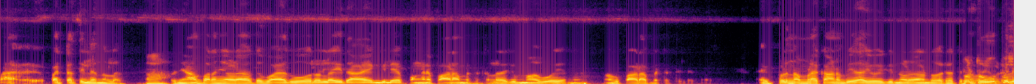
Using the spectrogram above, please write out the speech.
പറ്റത്തില്ല പറ്റത്തില്ലെന്നുള്ളത് അപ്പൊ ഞാൻ പറഞ്ഞു അവിടെ അത് അതുപോലുള്ള ഇതായെങ്കിലേ അങ്ങനെ പാടാൻ പറ്റത്തുള്ളൂ. ചുമ്മാ പോയി ഒന്നും നമുക്ക് പാടാൻ പറ്റത്തില്ല. എപ്പോഴും നമ്മളെ കാണുമ്പോൾ ഇതാ ഇപ്പൊ ഓരോരുത്തർ ട്രൂപ്പിൽ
